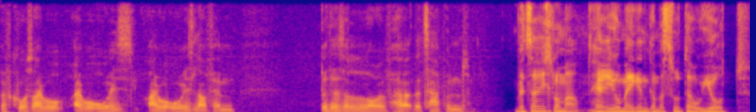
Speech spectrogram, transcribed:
of course, I will, I will always, I will always love him. But there's a lot of hurt that's happened. וצריך לומר, הרי ומייגן גם עשו טעויות.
